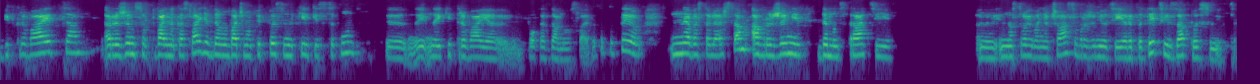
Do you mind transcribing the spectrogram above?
відкривається режим сортувальника слайдів, де ми бачимо підписану кількість секунд, е, на- на які триває показ даного слайду. Тобто ти не виставляєш сам, а в режимі демонстрації е, і настроювання часу, в режимі цієї репетиції записується.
